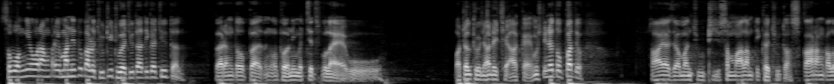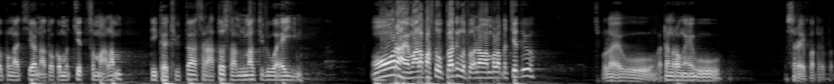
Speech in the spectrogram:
Sewengi orang preman itu kalau judi 2 juta 3 juta. Bareng tobat ngeboni masjid 10.000. Padahal dunia ini akeh. Mestinya tobat yo. Saya zaman judi semalam 3 juta. Sekarang kalau pengajian atau ke masjid semalam 3 juta 100 lah minimal diluai. Ora, malah pas tobat ngelebokno amplop masjid yo. 10.000, kadang 2.000. Serepot-repot.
